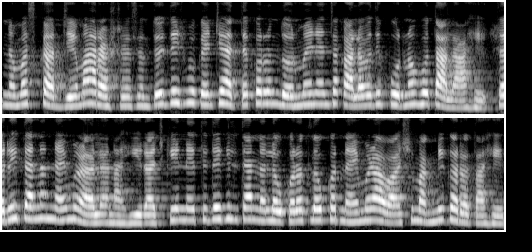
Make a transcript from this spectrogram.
नमस्कार जे महाराष्ट्र संतोष देशमुख यांची हत्या करून दोन महिन्यांचा कालावधी पूर्ण होत आला आहे तरी त्यांना न्याय मिळाला नाही. राजकीय नेते देखील त्यांना लवकरात लवकर न्याय मिळावा अशी मागणी करत आहेत.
